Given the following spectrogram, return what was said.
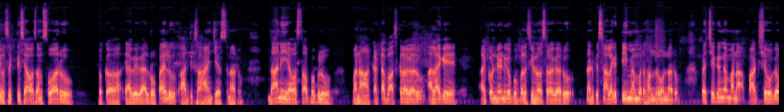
యువశక్తి సేవా సంస్థ వారు ఒక యాభై వేల రూపాయలు ఆర్థిక సహాయం చేస్తున్నారు. దాని వ్యవస్థాపకులు మన కట్ట భాస్కరరావు గారు అలాగే అకౌంటెంట్గా గుబ్బల శ్రీనివాసరావు గారు నడిపిస్తున్నారు. అలాగే టీం మెంబర్స్ అందరూ ఉన్నారు. ప్రత్యేకంగా మన పాటి శివ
